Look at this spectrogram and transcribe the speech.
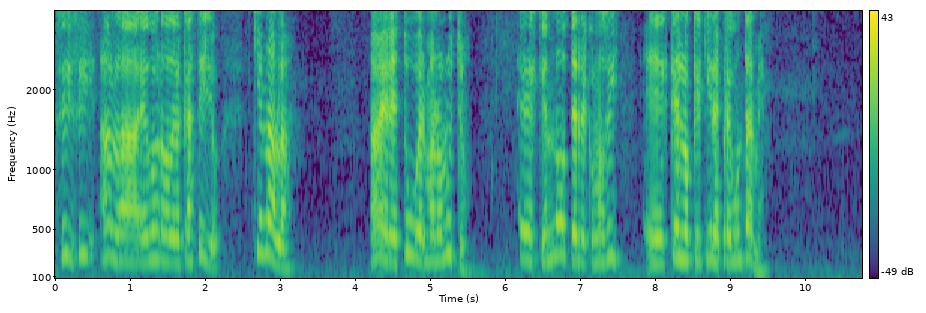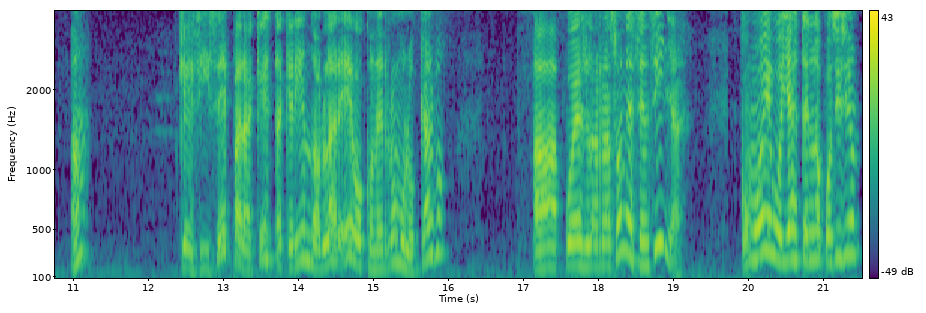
Sí, sí, habla Eduardo del Castillo. ¿Quién habla? Ah, eres tú, hermano Lucho. Es que no te reconocí. Eh, ¿Qué es lo que quieres preguntarme? ¿Ah? ¿Que si sé para qué está queriendo hablar Evo con el Rómulo Calvo? Ah, pues la razón es sencilla. Como Evo ya está en la oposición,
